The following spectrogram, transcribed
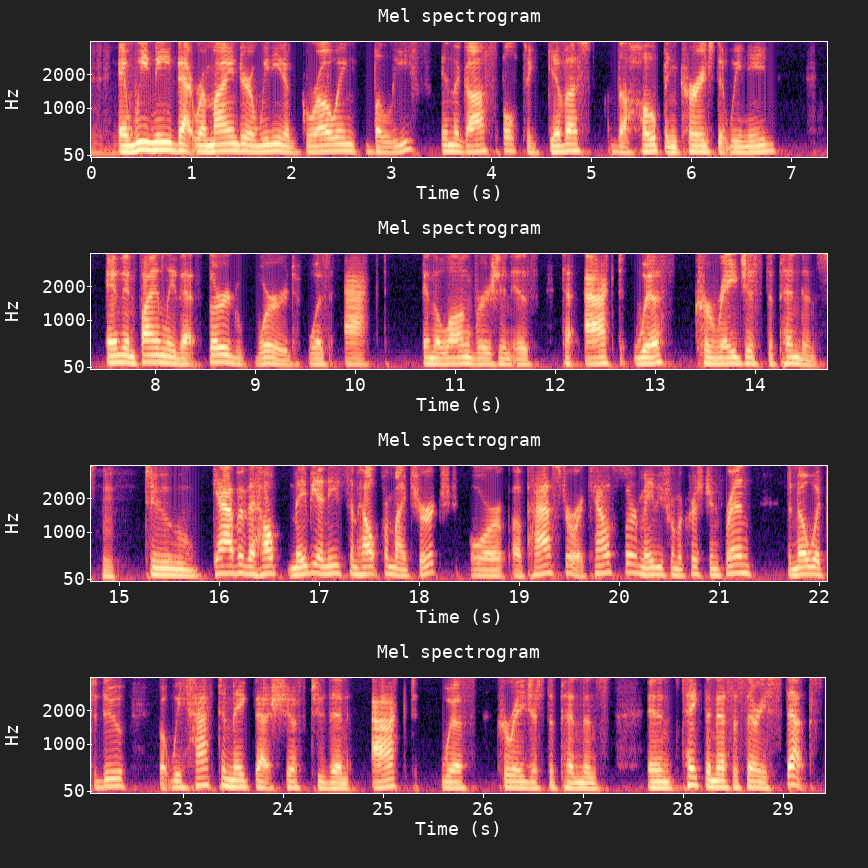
Mm-hmm. And we need that reminder, and we need a growing belief in the gospel to give us the hope and courage that we need. And then finally, that third word was act. And the long version is to act with courageous dependence, Hmm. to gather the help. Maybe I need some help from my church or a pastor or a counselor, maybe from a Christian friend to know what to do. But we have to make that shift to then act with courageous dependence and take the necessary steps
